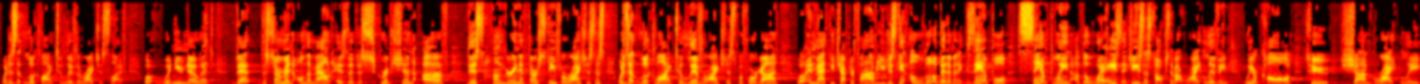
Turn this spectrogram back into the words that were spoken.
What does it look like to live the righteous life? Well, wouldn't you know it? That the Sermon on the Mount is the description of this hungering and thirsting for righteousness. What does it look like to live righteous before God? Well, in Matthew chapter 5, you just get a little bit of an example, sampling of the ways that Jesus talks about right living. We are called to shine brightly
